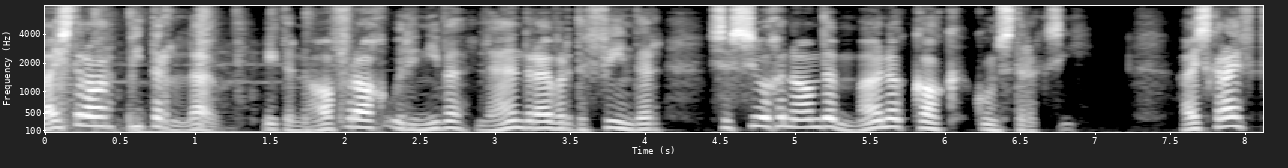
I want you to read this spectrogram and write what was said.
Luisteraar Pieter Lou het 'n navraag oor die nuwe Land Rover Defender se sogenaamde monocoque konstruksie. Hy skryf:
